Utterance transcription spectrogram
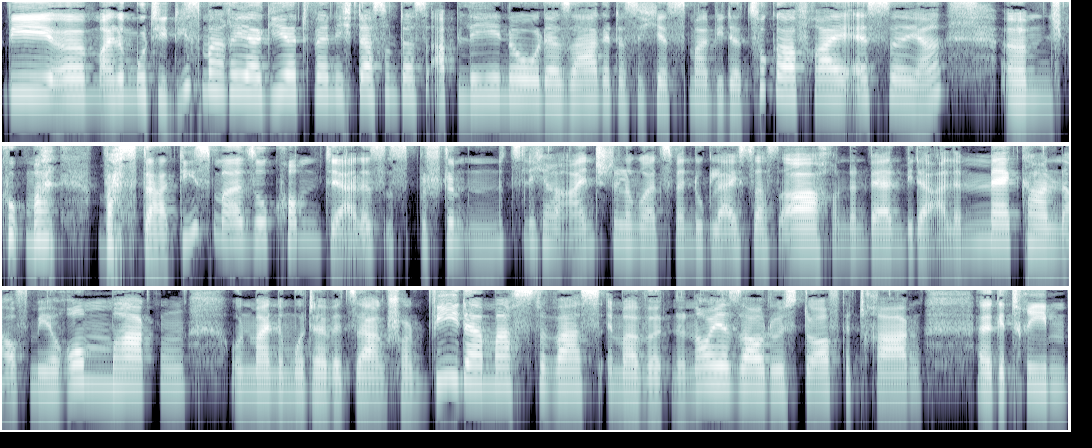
wie äh, meine Mutti diesmal reagiert, wenn ich das und das ablehne oder sage, dass ich jetzt mal wieder zuckerfrei esse, ja. Ähm, ich gucke mal, was da diesmal so kommt, ja. Das ist bestimmt eine nützlichere Einstellung, als wenn du gleich sagst, ach, und dann werden wieder alle meckern, auf mir rumhacken und meine Mutter wird sagen, schon wieder machst du was, immer wird eine neue Sau durchs Dorf getragen, äh, getrieben,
